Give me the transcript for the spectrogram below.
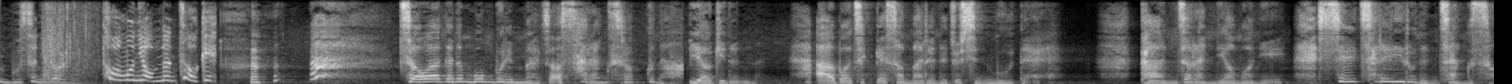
무슨 이런 터무니없는 적이. 저항하는 몸부림마저 사랑스럽구나. 여기는 아버지께서 마련해주신 무대. 간절한 염원이 실체를 이루는 장소.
